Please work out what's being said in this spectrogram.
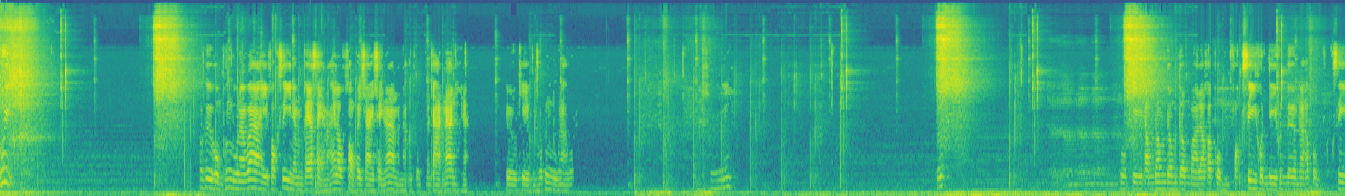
อุ้ยก็คือผมเพิ่งรู้นะว่าไอ้ฟ็อกซี่เนี่ยมันแพ้แสงมาให้เราส่องไฟฉายใส่หน้ามันนะครับผมมันจะหันหน้าหนีนะเออโอเคผมก็เพิ่งรู้นะครับโอเค โอเคดำดำดำดำมาแล้วครับผมฟ็อกซี่คนดีคนเดิมนะครับผมฟ็อกซี่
